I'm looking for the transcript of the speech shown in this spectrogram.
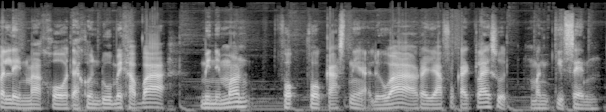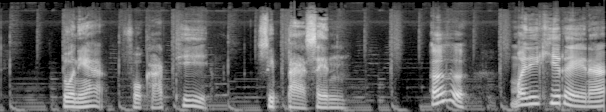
เป็นเลนมาโคร แต่คุณดูไหมครับว่ามินิมัมโฟกัสเนี่ยหรือว่าระยะโฟกัสใกล้สุดมันกี่เซน ตัวนี้โฟกัสที่ 18 เซน เออ ไม่ได้ขี้เรนะ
